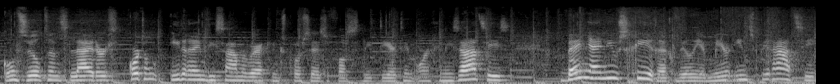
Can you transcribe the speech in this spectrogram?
consultants, leiders, kortom iedereen die samenwerkingsprocessen faciliteert in organisaties. Ben jij nieuwsgierig? Wil je meer inspiratie?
